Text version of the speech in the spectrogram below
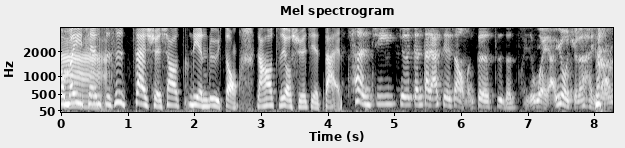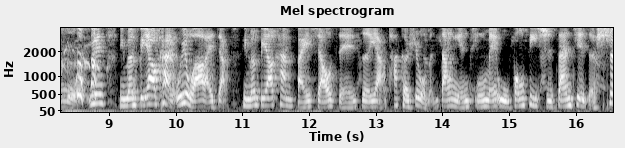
我们以前只是在学校练律动，然后只有学姐带。趁机就是跟大家介绍我们各自的职位啊，因为我觉得很幽默。因为你们不要看，因为我要来讲，你们不要看白小姐这样，她可是我们当年景美舞风第十三届的社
